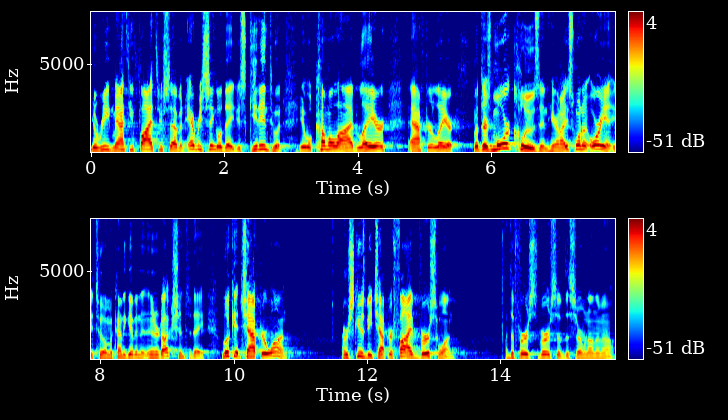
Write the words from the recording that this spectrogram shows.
You'll read Matthew 5 through 7 every single day. Just get into it. It will come alive layer after layer. But there's more clues in here, and I just want to orient you to them and kind of give an introduction today. Look at chapter 1, or excuse me, chapter 5, verse 1, the first verse of the Sermon on the Mount.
